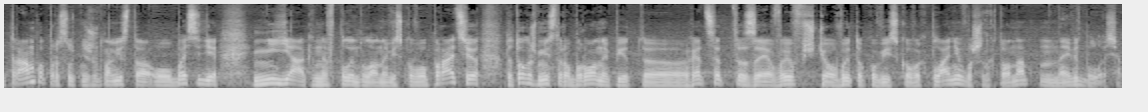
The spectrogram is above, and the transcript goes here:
Трампа, присутність журналіста у бесіді ніяк не вплинула на військову операцію. До того ж, міністр оборони під е, Гетсет заявив, що витоку військових планів Вашингтона не відбулося.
